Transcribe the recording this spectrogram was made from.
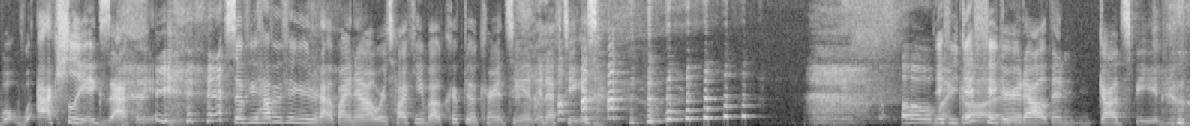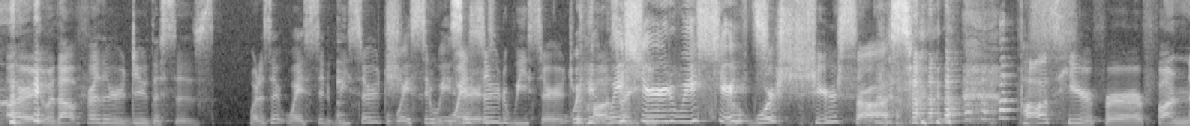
Well, actually, exactly. So if you haven't figured it out by now, we're talking about cryptocurrency and NFTs. oh my if you did figure it out, then Godspeed. All right, without further ado, this is what is it? Wasted research. Wasted research. Wasted research. We, Pause we right shared, we shared. here. Worcestershire sauce. Pause here for our fun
